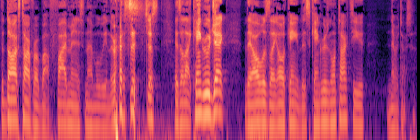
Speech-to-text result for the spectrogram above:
The dogs talk for about five minutes in that movie, and the rest is just it's a lot. Kangaroo Jack, they always like, oh, can- this kangaroo's gonna talk to you. Never talks to. Them.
